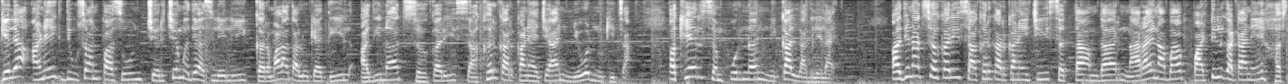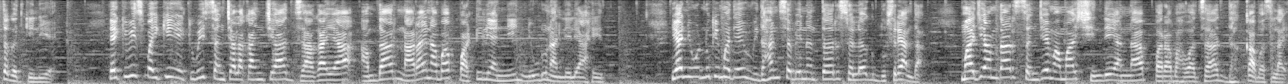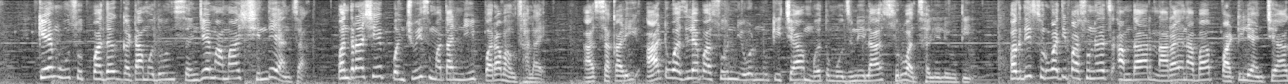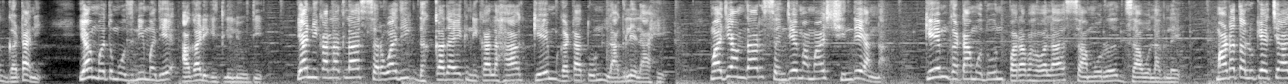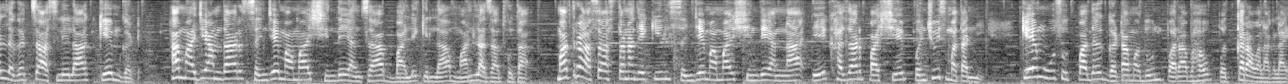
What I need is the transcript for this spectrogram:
गेल्या अनेक दिवसांपासून चर्चेमध्ये असलेली करमाळा तालुक्यातील आदिनाथ सहकारी साखर कारखान्याच्या निवडणुकीचा अखेर संपूर्ण निकाल लागलेला आहे. आदिनाथ सहकारी साखर कारखान्याची सत्ता आमदार नारायणाबा पाटील गटाने हस्तगत केली आहे. एकवीस पैकी एकवीस संचालकांच्या जागा या आमदार नारायणाबा पाटील यांनी निवडून आणलेल्या आहेत. या निवडणुकीमध्ये विधानसभेनंतर सलग दुसऱ्यांदा माजी आमदार संजय मामा शिंदे यांना पराभवाचा धक्का बसलाय. केम ऊस उत्पादक गटामधून संजय मामा शिंदे यांचा पंधराशे पंचवीस मतांनी पराभव झालाय. आज सकाळी आठ वाजल्यापासून निवडणुकीच्या मतमोजणीला सुरुवात झालेली होती. अगदी सुरुवातीपासूनच आमदार नारायणाबा पाटील यांच्या गटाने या मतमोजणीमध्ये आघाडी घेतलेली होती. या निकालातला सर्वाधिक धक्कादायक निकाल हा केम गटातून लागलेला आहे. माजी आमदार संजय मामा शिंदे यांना केम गटामधून पराभवाला सामोरं जावं लागलंय. माडा तालुक्याच्या लगतचा असलेला केम गट हा माजी आमदार संजय मामा शिंदे यांचा बालेकिल्ला मानला जात होता. मात्र असं असताना देखील संजय मामा शिंदे यांना एक हजार पाचशे पंचवीस मतांनी केम ऊस उत्पादक गटामधून पराभव पत्करावा लागलाय.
